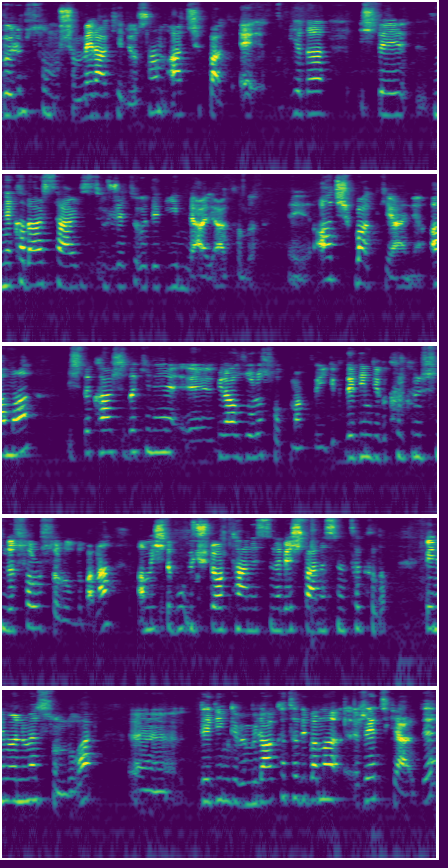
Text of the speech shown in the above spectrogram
bölüm sunmuşum. Merak ediyorsan aç bak E, ya da işte ne kadar servis ücreti ödediğimle alakalı. E, aç bak yani ama işte karşıdakini e, biraz zora sokmakla ilgili. Dediğim gibi 40'ın üstünde soru soruldu bana. Ama işte bu 3-4 tanesine 5 tanesine takılıp benim önüme sundular. Ee, dediğim gibi mülakat hadi bana red geldi.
